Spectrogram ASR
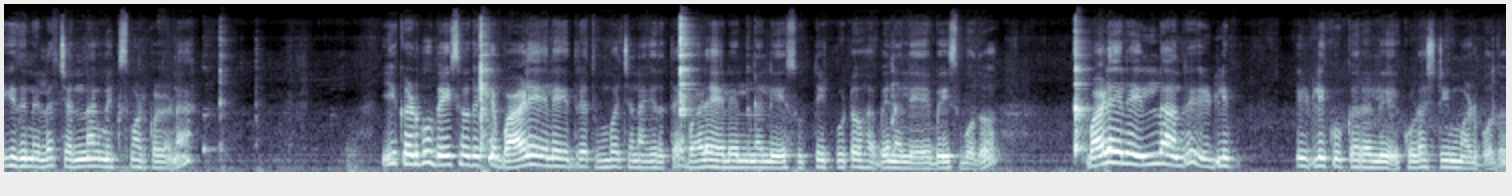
ಈಗ ಇದನ್ನೆಲ್ಲ ಚೆನ್ನಾಗಿ ಮಿಕ್ಸ್ ಮಾಡ್ಕೊಳ್ಳೋಣ. ಈ ಕಡುಬು ಬೇಯಿಸೋದಕ್ಕೆ ಬಾಳೆ ಎಲೆ ಇದ್ದರೆ ತುಂಬ ಚೆನ್ನಾಗಿರುತ್ತೆ. ಬಾಳೆ ಎಲೆಯಲ್ಲಿ ಸುತ್ತಿಟ್ಬಿಟ್ಟು ಹಬೆನಲ್ಲಿ ಬೇಯಿಸ್ಬೋದು. ಬಾಳೆ ಎಲೆ ಇಲ್ಲ ಅಂದರೆ ಇಡ್ಲಿ ಇಡ್ಲಿ ಕುಕ್ಕರಲ್ಲಿ ಕೂಡ ಸ್ಟೀಮ್ ಮಾಡ್ಬೋದು.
